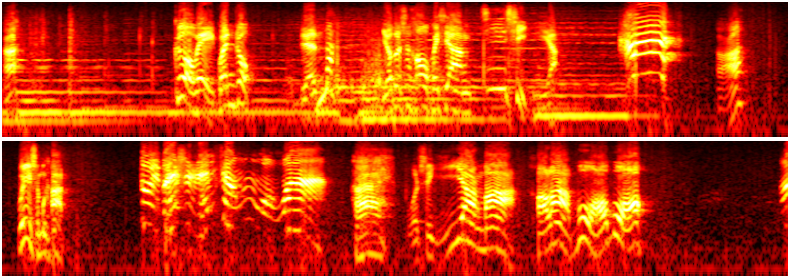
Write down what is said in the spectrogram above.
啊，各位观众，人呢，有的时候会像机器一样。看。啊？为什么看？哎，不是一样吗？好了，木偶木偶。啊，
